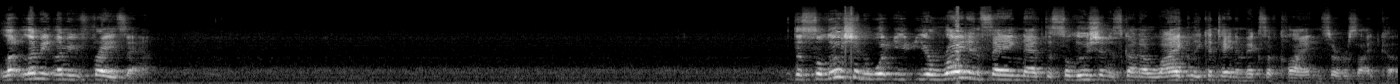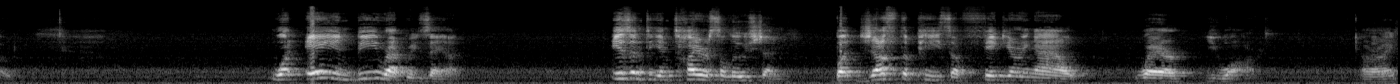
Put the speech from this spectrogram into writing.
Let, let me let me phrase that. The solution, you- you're right in saying that the solution is going to likely contain a mix of client and server side code. What A and B represent isn't the entire solution, but just the piece of figuring out where you are. All right.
